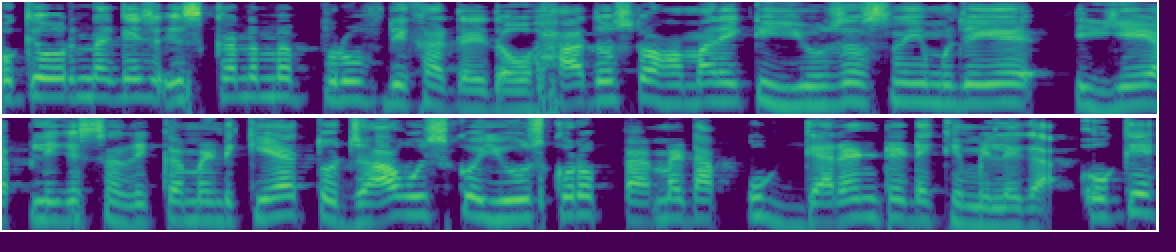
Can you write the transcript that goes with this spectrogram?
ओके, और ना कैसे इसका ना मैं प्रूफ दिखा देता हूँ। हाँ दोस्तों, हमारे एक यूज़र्स ने मुझे ये ये एप्लीकेशन रिकमेंड किया तो जाओ इसको यूज़ करो पेमेंट आपको गारंटेड है कि मिलेगा। ओके?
